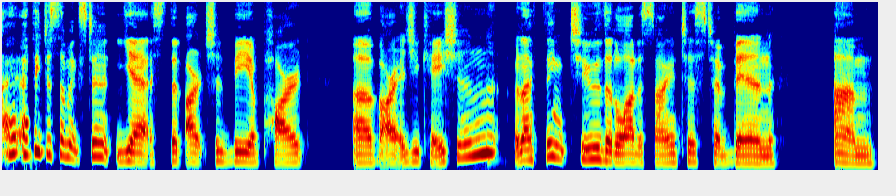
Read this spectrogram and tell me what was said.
I, I think to some extent, yes, that art should be a part of our education. But I think too that a lot of scientists have been um,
